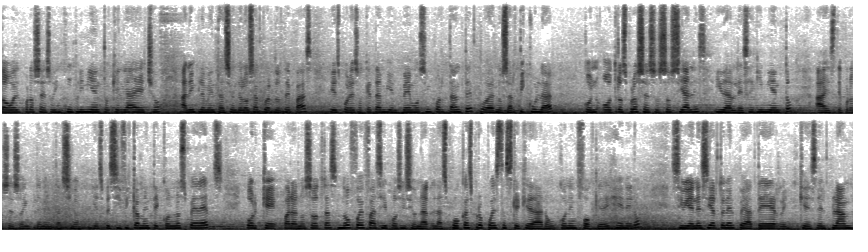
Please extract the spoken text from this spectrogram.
todo el proceso de incumplimiento que le ha hecho a la implementación de los acuerdos de paz y es por eso que también vemos importante podernos articular con otros procesos sociales y darle seguimiento a este proceso de implementación y específicamente con los PEDEPs porque para nosotras no fue fácil posicionar las pocas propuestas que quedaron con enfoque de género, si bien es cierto en el PATR, que es el plan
